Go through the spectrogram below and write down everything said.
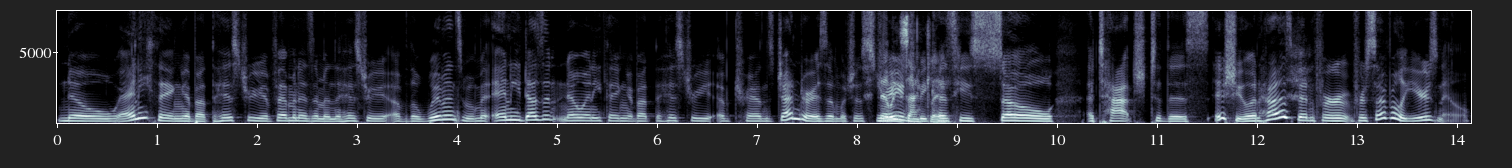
know anything about the history of feminism and the history of the women's movement, and he doesn't know anything about the history of transgenderism, which is No, strange exactly. because he's so attached to this issue and has been for for several years now.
